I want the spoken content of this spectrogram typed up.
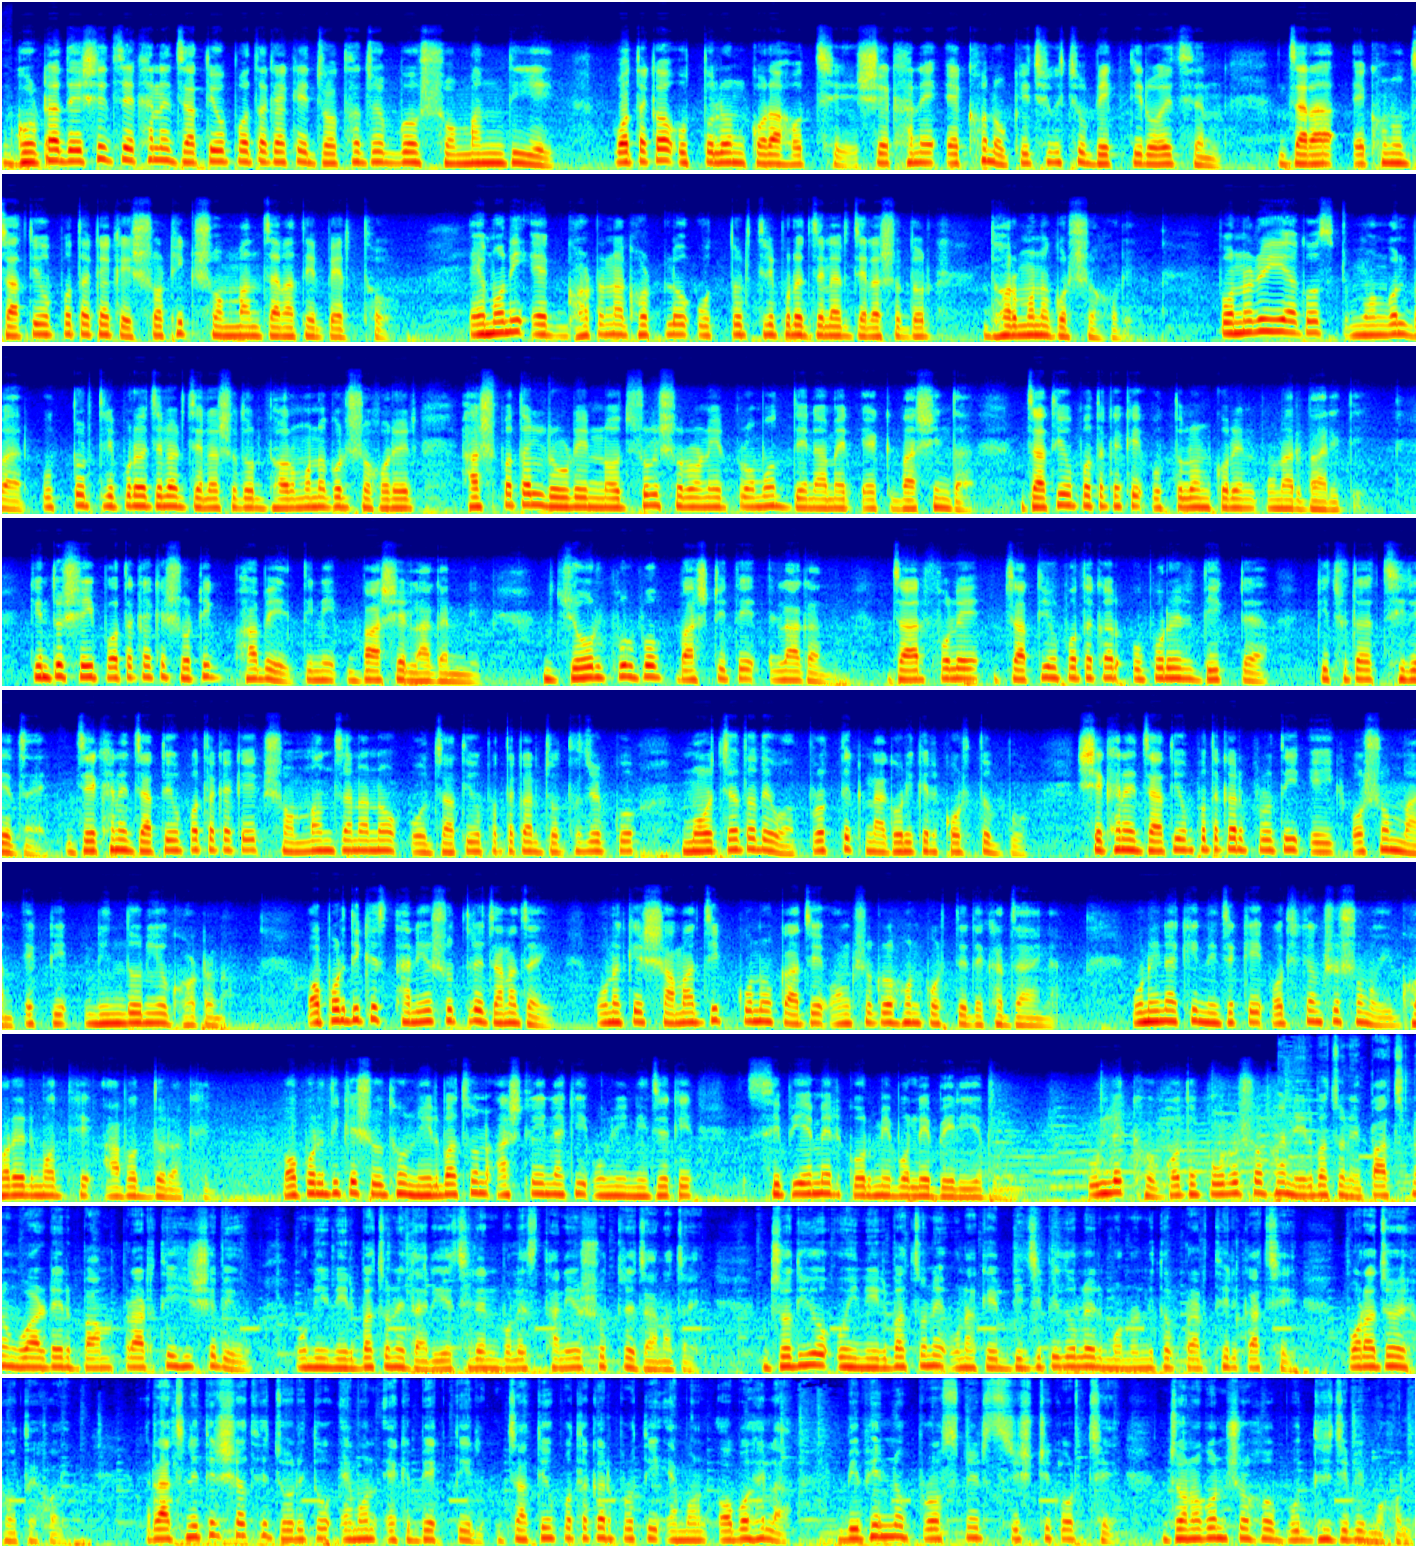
গোটা দেশে যেখানে জাতীয় পতাকাকে যথাযোগ্য সম্মান দিয়ে পতাকা উত্তোলন করা হচ্ছে, সেখানে এখনও কিছু কিছু ব্যক্তি রয়েছেন যারা এখনও জাতীয় পতাকাকে সঠিক সম্মান জানাতে ব্যর্থ। এমনই এক ঘটনা ঘটল উত্তর ত্রিপুরা জেলার জেলা সদর ধর্মনগর শহরে। পনেরোই আগস্ট মঙ্গলবার উত্তর ত্রিপুরা জেলার জেলা সদর ধর্মনগর শহরের হাসপাতাল রোডের নজরুল সরণের প্রমোদ দে নামের এক বাসিন্দা জাতীয় পতাকাকে উত্তোলন করেন ওনার বাড়িতে। কিন্তু সেই পতাকাকে সঠিকভাবে তিনি বাসে লাগাননি, জোরপূর্বক বাসটিতে লাগান, যার ফলে জাতীয় পতাকার উপরের দিকটা কিছুটা ছিঁড়ে যায়, যেখানে জাতীয় পতাকাকে সম্মান জানানো ও জাতীয় পতাকার যথাযোগ্য মর্যাদা দেওয়া প্রত্যেক নাগরিকের কর্তব্য। সেখানে জাতীয় পতাকার প্রতি এই অসম্মান একটি নিন্দনীয় ঘটনা। অপরদিকে স্থানীয় সূত্রে জানা যায়, ওনাকে সামাজিক কোনো কাজে অংশগ্রহণ করতে দেখা যায় না। উনি নাকি নিজেকে অধিকাংশ সময় ঘরের মধ্যে আবদ্ধ রাখেন। অপরদিকে শুধু নির্বাচন আসলেই নাকি উনি নিজেকে সিপিএমের কর্মী বলে বেরিয়ে পড়েন। উল্লেখ্য, গত পৌরসভা নির্বাচনে পাঁচ নং ওয়ার্ডের বাম প্রার্থী হিসেবেও উনি নির্বাচনে দাঁড়িয়েছিলেন বলে স্থানীয় সূত্রে জানা যায়। যদিও ওই নির্বাচনে ওনাকে বিজেপি দলের মনোনীত প্রার্থীর কাছে পরাজয় হতে হয়। রাজনীতির সাথে জড়িত এমন এক ব্যক্তির জাতীয় পতাকার প্রতি এমন অবহেলা বিভিন্ন প্রশ্নের সৃষ্টি করছে জনগণসহ বুদ্ধিজীবী মহল।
